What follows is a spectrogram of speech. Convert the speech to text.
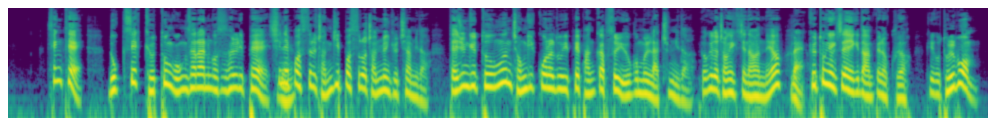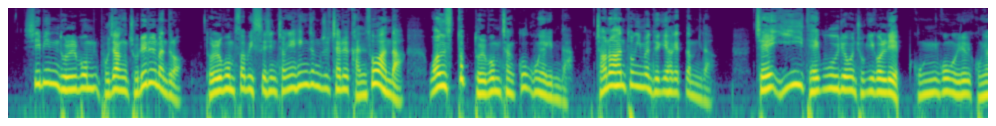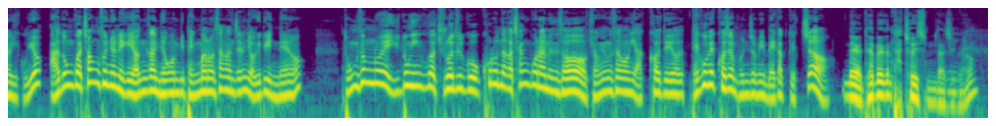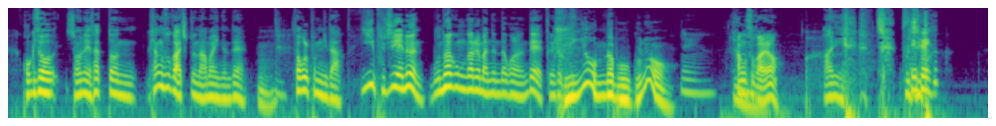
생태, 녹색 교통공사라는 것을 설립해 시내버스를 전기버스로 전면 교체합니다. 대중교통은 전기권을 도입해 반값을 요금을 낮춥니다. 여기도 정액제 나왔네요. 네. 교통액자 얘기도 안 빼놓고요. 그리고 돌봄, 시민 돌봄 보장 조례를 만들어 돌봄 서비스 신청의 행정 절차를 간소화한다. 원스톱 돌봄 창구 공약입니다. 전화 한 통이면 되게 하겠답니다. 제2 대구의료원 조기 건립 공공의료 공약이고요. 아동과 청소년에게 연간 병원비 100만 원 상한제는 여기도 있네요. 동성로의 유동인구가 줄어들고 코로나가 창궐하면서 경영 상황이 악화되어 대구백화점 본점이 매각됐죠. 네, 대백은 닫혀 있습니다 지금. 거기서 전에 샀던 향수가 아직도 남아 있는데 음. 서글픕니다. 이 부지에는 문화 공간을 만든다고 하는데 그래서 주인이 없나 보군요. 네. 향수가요. 아니 부지가.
